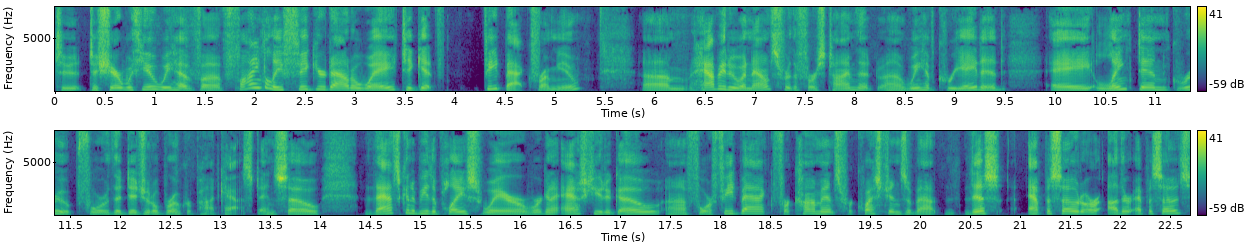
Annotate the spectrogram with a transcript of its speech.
to, to share with you we have uh, finally figured out a way to get feedback from you. Um, happy to announce for the first time that uh, we have created a LinkedIn group for the Digital Broker Podcast. And so that's going to be the place where we're going to ask you to go uh, for feedback, for comments, for questions about this episode or other episodes.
